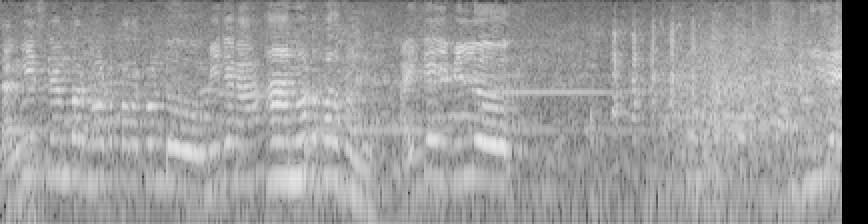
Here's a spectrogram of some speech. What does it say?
సర్వీస్ నెంబర్ నూట పదకొండు మీదేనా? నూట పదకొండు. అయితే ఈ బిల్లు మీదే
